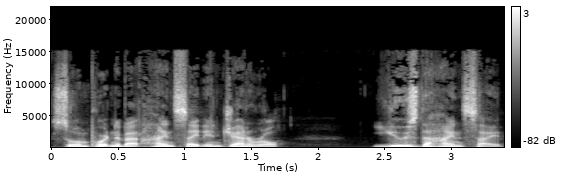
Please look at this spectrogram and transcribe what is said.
so important about hindsight in general. Use the hindsight.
